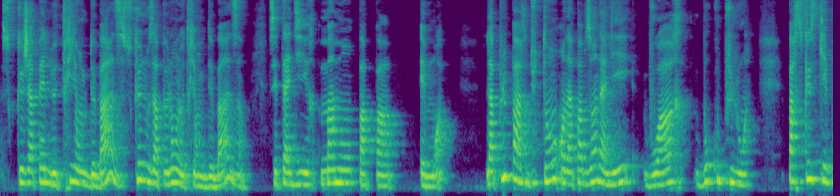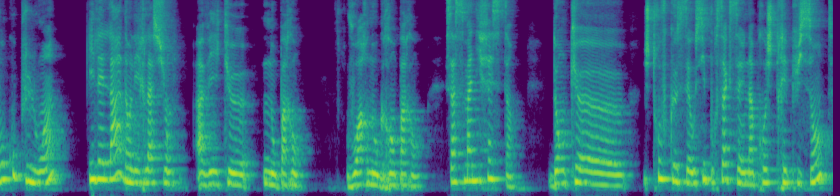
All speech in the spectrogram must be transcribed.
ce que j'appelle le triangle de base, ce que nous appelons le triangle de base, c'est-à-dire maman, papa et moi, la plupart du temps, on n'a pas besoin d'aller voir beaucoup plus loin. Parce que ce qui est beaucoup plus loin, il est là dans les relations avec euh, nos parents, voire nos grands-parents. Ça se manifeste. Donc, euh, je trouve que c'est aussi pour ça que c'est une approche très puissante,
